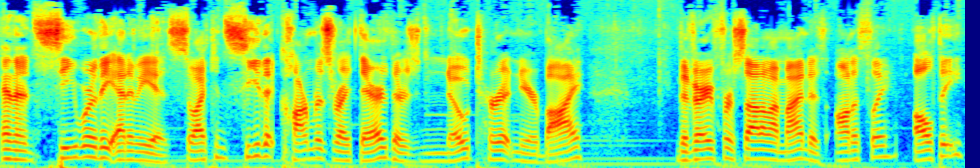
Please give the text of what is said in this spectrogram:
and then see where the enemy is. So I can see that Karma's right there. There's no turret nearby. The very first thought on my mind is, honestly, ulti,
